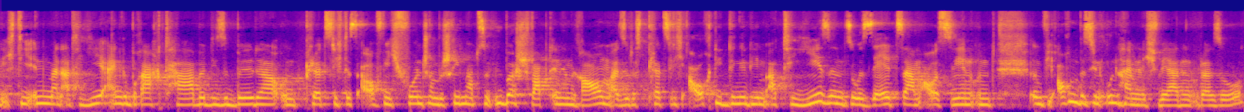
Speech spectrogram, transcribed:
ich die in mein Atelier eingebracht habe, diese Bilder und plötzlich das auch, wie ich vorhin schon beschrieben habe, so überschwappt in den Raum. Also dass plötzlich auch die Dinge, die im Atelier sind, so seltsam aussehen und irgendwie auch ein bisschen unheimlich werden oder so.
